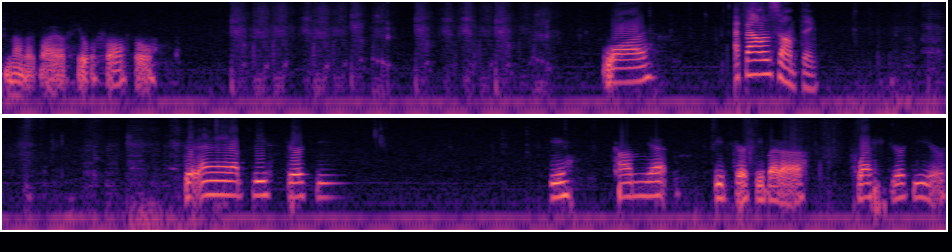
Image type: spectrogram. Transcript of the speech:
Another biofuel fossil. Why? I found something. Did any of that beef jerky come yet? Beef jerky, but uh, flesh jerky or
